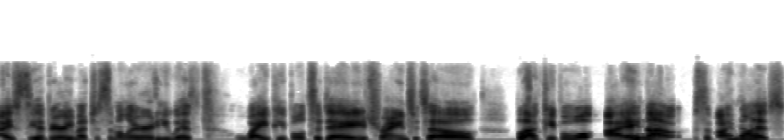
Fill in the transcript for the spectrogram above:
I see a very much a similarity with white people today trying to tell black people, well, I'm not, I'm not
